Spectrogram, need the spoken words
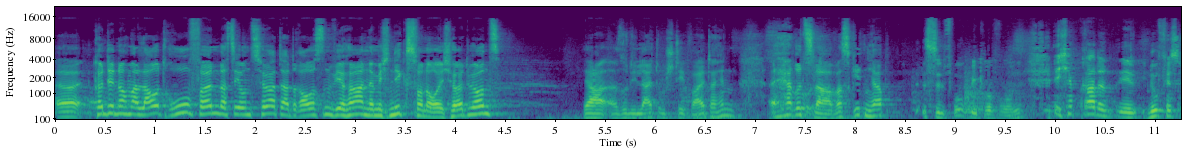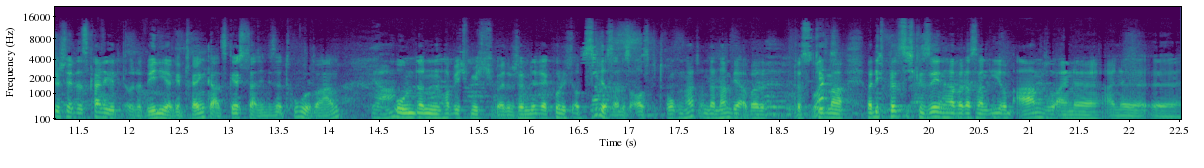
Äh, könnt ihr noch mal laut rufen, dass ihr uns hört da draußen? Wir hören nämlich nichts von euch. Hört wir uns? Ja, also die Leitung steht weiterhin. Äh, Herr Rützler, was geht denn hier ab? Das sind Funkmikrofone. Ich habe gerade äh, nur festgestellt, dass keine oder weniger Getränke als gestern in dieser Truhe waren. Ja. Und dann habe ich mich bei der Jeanette erkundigt, ob sie das alles ausgetrunken hat. Und dann haben wir aber das Thema, weil ich plötzlich gesehen habe, dass an ihrem Arm so eine, eine äh,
